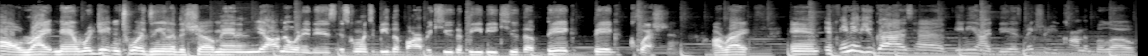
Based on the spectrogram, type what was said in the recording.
All right, man. We're getting towards the end of the show, man, and y'all know what it is. It's going to be the barbecue, the BBQ, the big, big question. All right. And if any of you guys have any ideas, make sure you comment below.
